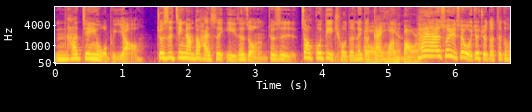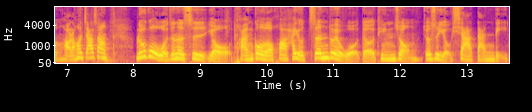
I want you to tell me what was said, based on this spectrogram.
嗯，他建议我不要。就是尽量都还是以这种就是照顾地球的那个概念，环保了。所以所以我就觉得这个很好。然后加上，如果我真的是有团购的话，它有针对我的听众，就是有下单礼。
